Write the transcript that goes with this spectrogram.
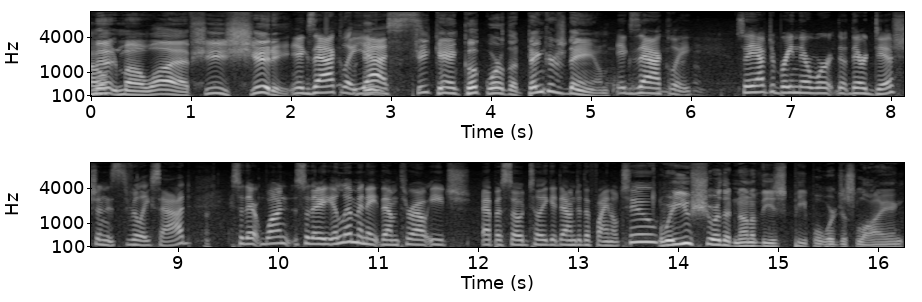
show. submitting my wife. She's shitty. Exactly. Yes. She can't cook worth a tinker's dam. Exactly. So they have to bring their their dish, and it's really sad. So they one, so they eliminate them throughout each episode till they get down to the final two. Were you sure that none of these people were just lying?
